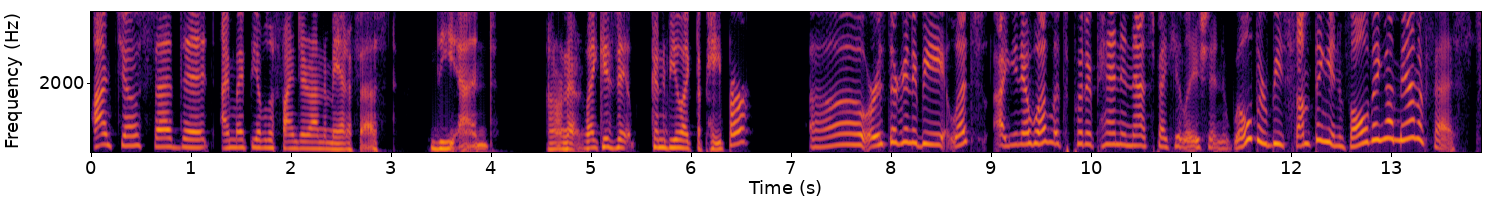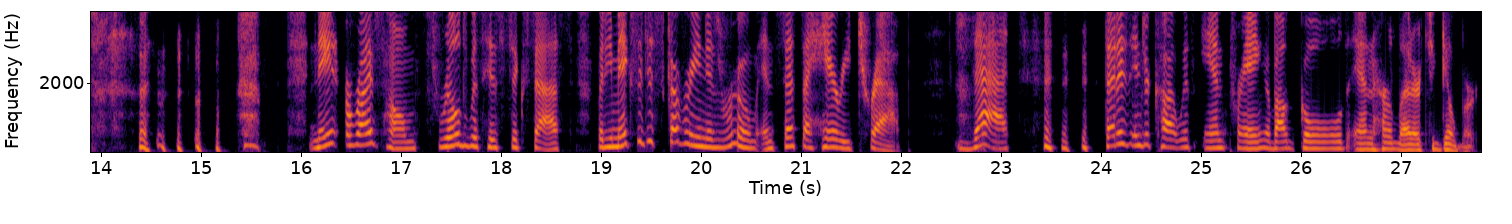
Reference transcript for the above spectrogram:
Aunt Jo said that I might be able to find it on a manifest. The end. I don't know. Like, is it going to be like the paper? Oh, or is there going to be, let's, uh, you know what? Let's put a pen in that speculation. Will there be something involving a manifest? Nate arrives home thrilled with his success, but he makes a discovery in his room and sets a hairy trap. That that is intercut with Anne praying about gold and her letter to Gilbert.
